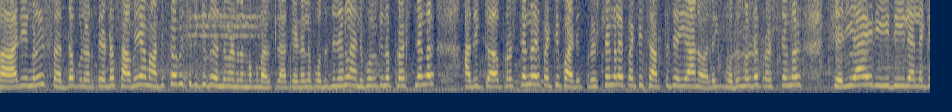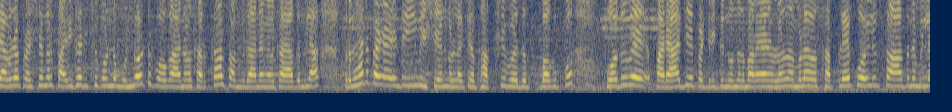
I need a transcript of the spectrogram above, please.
കാര്യങ്ങളിൽ ശ്രദ്ധ പുലർത്തേണ്ട സമയം അതിക്രമിച്ചിരിക്കുന്നു എന്ന് വേണം നമുക്ക് മനസ്സിലാക്കേണ്ടത്. പൊതുജനങ്ങൾ അനുഭവിക്കുന്ന പ്രശ്നങ്ങൾ അധിക പ്രശ്നങ്ങളെ പറ്റി പഠി പ്രശ്നങ്ങളെ പറ്റി ചർച്ച ചെയ്യാനോ അല്ലെങ്കിൽ പൊതുങ്ങളുടെ പ്രശ്നങ്ങൾ ശരിയായ രീതിയിൽ അല്ലെങ്കിൽ അവരുടെ പ്രശ്നങ്ങൾ പരിഹരിച്ചുകൊണ്ട് മുന്നോട്ട് പോകാനോ സർക്കാർ സംവിധാനങ്ങൾക്കാകുന്നില്ല. പ്രധാനപ്പെട്ട ഈ വിഷയങ്ങളിലൊക്കെ ഭക്ഷ്യ വകുപ്പ് പൊതുവെ പരാജയപ്പെട്ടിരിക്കുന്നു എന്ന് പറയാനുള്ളത്. നമ്മൾ സപ്ലൈകോയിൽ സാധനമില്ല.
